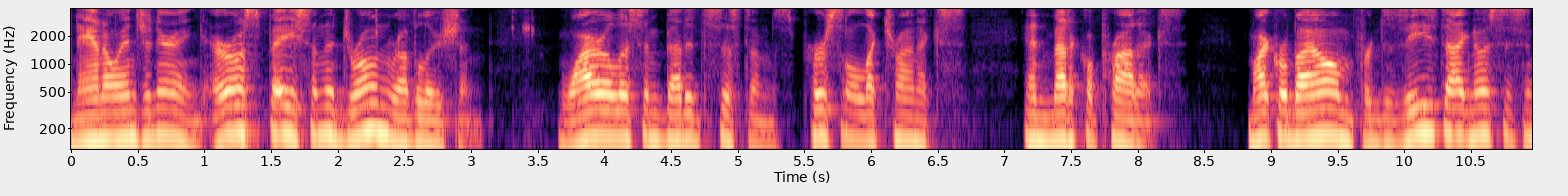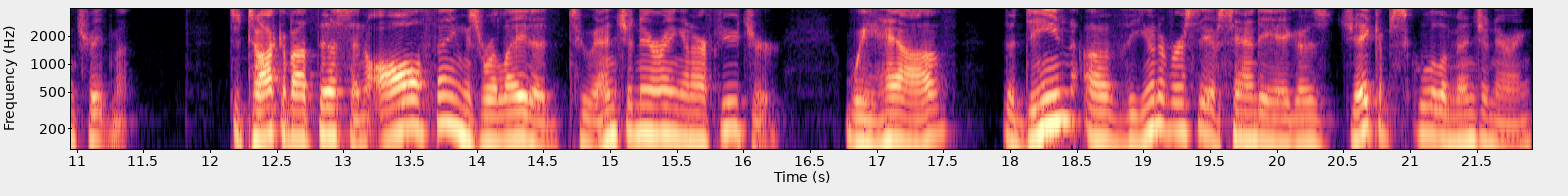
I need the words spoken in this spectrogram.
Nanoengineering, aerospace and the drone revolution, wireless embedded systems, personal electronics and medical products, microbiome for disease diagnosis and treatment. To talk about this and all things related to engineering in our future, we have the Dean of the University of San Diego's Jacobs School of Engineering,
